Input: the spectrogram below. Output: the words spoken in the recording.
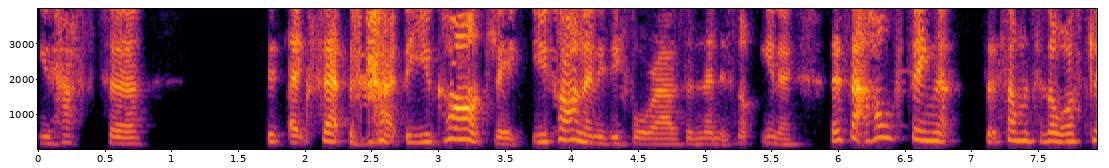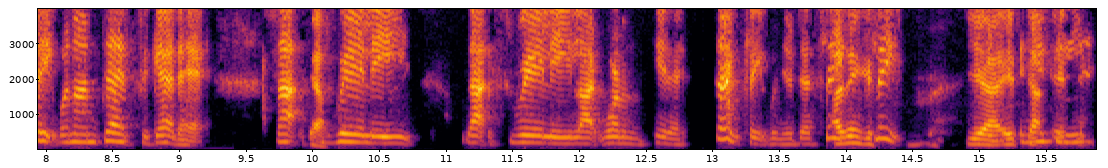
You have to accept the fact that you can't sleep. You can't only do four hours and then it's not you know there's that whole thing that that someone says oh i'll sleep when i'm dead. Forget it. That's yeah. really that's really like one of you know don't sleep when you're dead sleep i think sleep. It's yeah it, that, it,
